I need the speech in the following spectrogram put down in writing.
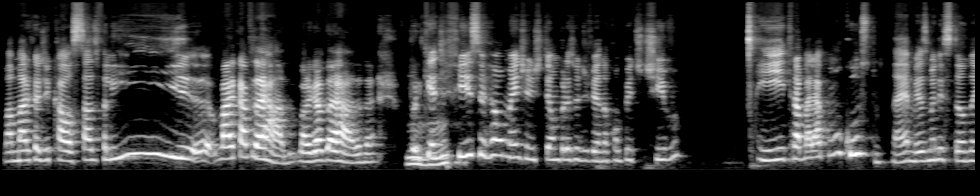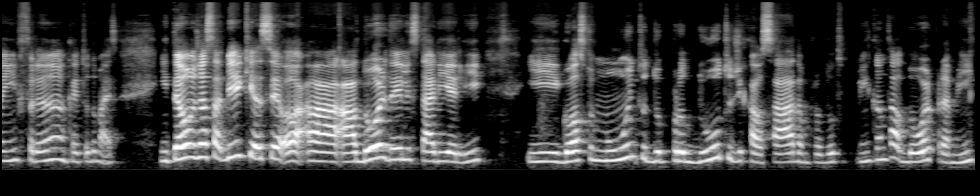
uma marca de calçados, eu falei, ih, marca tá errado, marca tá errado, né? Porque é uhum. é difícil realmente a gente ter um preço de venda competitivo e trabalhar com o custo, né? Mesmo ele estando aí em Franca e tudo mais. Então eu já sabia que ser, a, a dor dele estaria ali e gosto muito do produto de calçada, é um produto encantador para mim.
